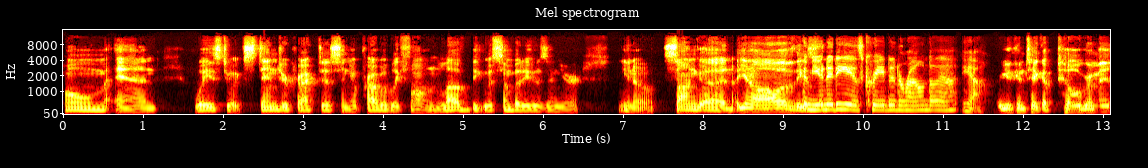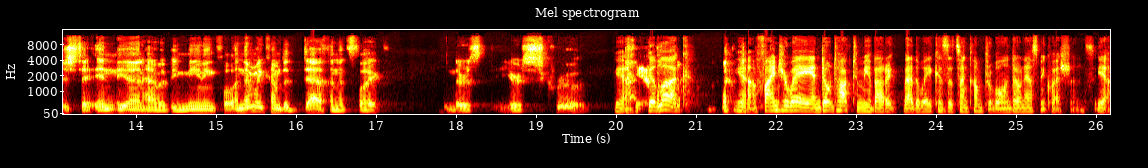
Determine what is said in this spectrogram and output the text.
home and ways to extend your practice. And you'll probably fall in love with somebody who's in your, you know, sangha and you know all of these community is created around that. Yeah, you can take a pilgrimage to India and have it be meaningful, and then we come to death, and it's like there's you're screwed. Yeah. Good luck. yeah. Find your way and don't talk to me about it, by the way, because it's uncomfortable and don't ask me questions. Yeah.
